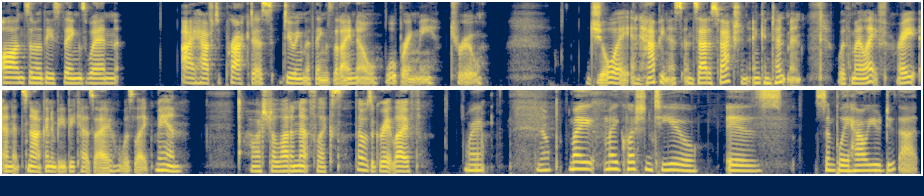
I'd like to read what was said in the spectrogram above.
on some of these things when I have to practice doing the things that I know will bring me true joy and happiness and satisfaction and contentment with my life, right? And it's not going to be because I was like, man, I watched a lot of Netflix. That was a great life. Right. Nope. My my question to you is simply how you do that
